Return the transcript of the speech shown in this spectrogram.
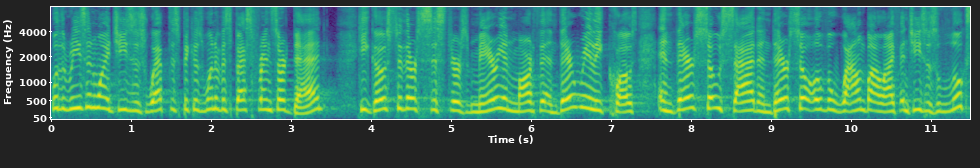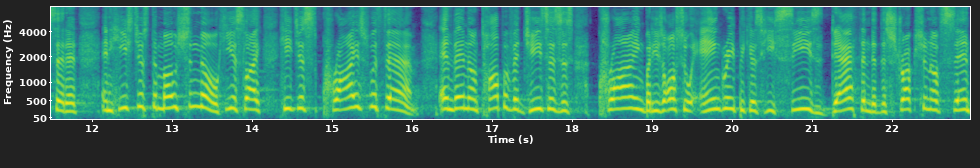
Well, the reason why Jesus wept is because one of his best friends are dead. He goes to their sisters, Mary and Martha, and they're really close, and they're so sad and they're so overwhelmed by life. And Jesus looks at it and he's just emotional. He is like, he just cries with them. And then on top of it, Jesus is crying, but he's also angry because he sees death and the destruction of sin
